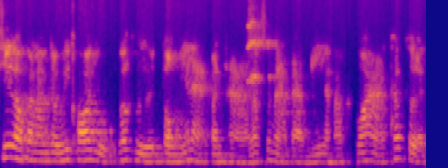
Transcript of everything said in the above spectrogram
ที่เรากำลังจะวิเคราะห์อยู่ก็คือตรงนี้แหละปัญหาลักษณะแบบนี้แหละครับ ว่าถ้าเกิด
